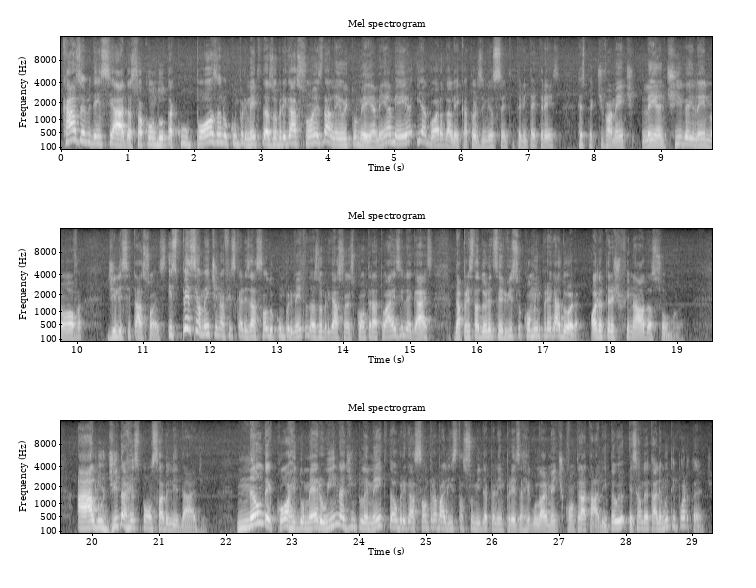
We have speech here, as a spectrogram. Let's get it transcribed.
Caso evidenciada sua conduta culposa no cumprimento das obrigações da Lei 8666 e agora da Lei 14.133, respectivamente, Lei Antiga e Lei Nova de Licitações, especialmente na fiscalização do cumprimento das obrigações contratuais e legais da prestadora de serviço como empregadora. Olha o trecho final da súmula. A aludida responsabilidade não decorre do mero inadimplemento da obrigação trabalhista assumida pela empresa regularmente contratada. Então, esse é um detalhe muito importante.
